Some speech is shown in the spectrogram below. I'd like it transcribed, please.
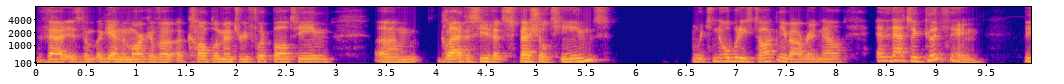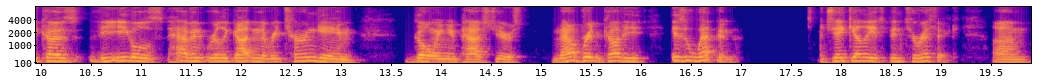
that is, the, again, the mark of a, a complementary football team. Um, glad to see that special teams, which nobody's talking about right now, and that's a good thing because the Eagles haven't really gotten the return game going in past years. Now Britton Covey is a weapon. Jake Elliott's been terrific. Um,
